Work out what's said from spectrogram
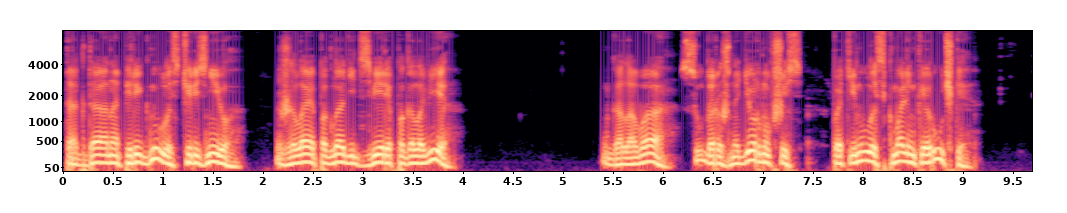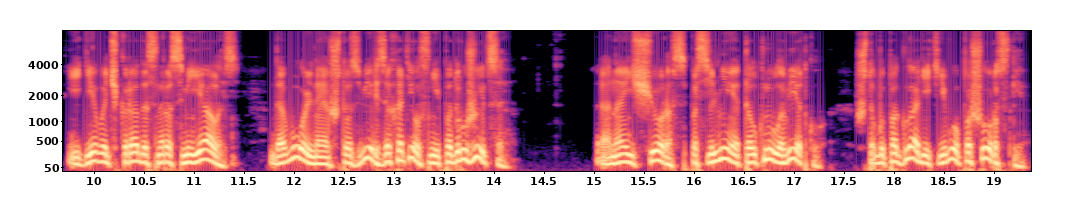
Тогда она перегнулась через нее, желая погладить зверя по голове. Голова, судорожно дернувшись, потянулась к маленькой ручке, и девочка радостно рассмеялась, довольная, что зверь захотел с ней подружиться. Она еще раз посильнее толкнула ветку, чтобы погладить его по шорстке,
